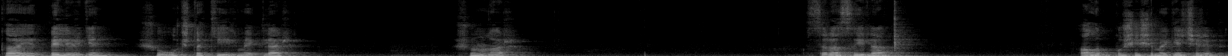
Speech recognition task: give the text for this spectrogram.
gayet belirgin. Şu uçtaki ilmekler şunlar sırasıyla alıp bu şişime geçirip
